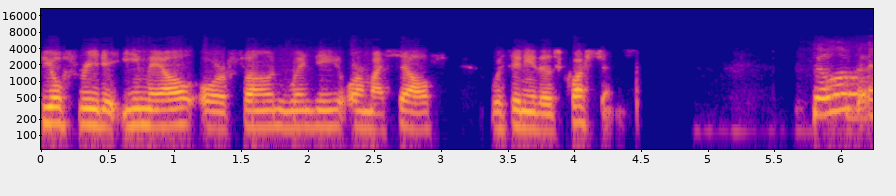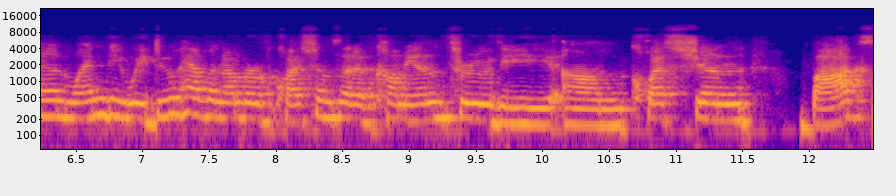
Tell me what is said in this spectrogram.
feel free to email or phone Wendy or myself with any of those questions. Phillip and Wendy, we do have a number of questions that have come in through the um, question box.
